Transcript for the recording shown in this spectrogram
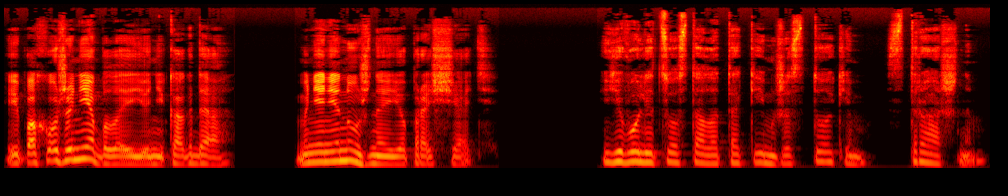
И, похоже, не было ее никогда. Мне не нужно ее прощать. Его лицо стало таким жестоким, страшным.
